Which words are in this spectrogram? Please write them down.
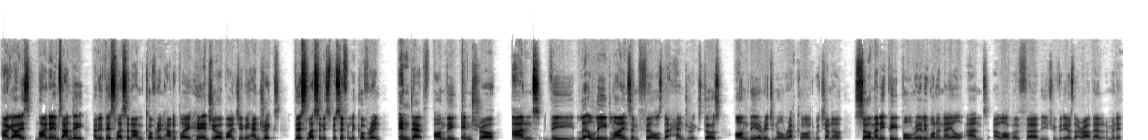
Hi guys, my name's Andy and in this lesson I'm covering how to play Hey Joe by Jimi Hendrix. This lesson is specifically covering in depth on the intro and the little lead lines and fills that Hendrix does on the original record, which I know so many people really want to nail and a lot of uh, the YouTube videos that are out there at the minute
